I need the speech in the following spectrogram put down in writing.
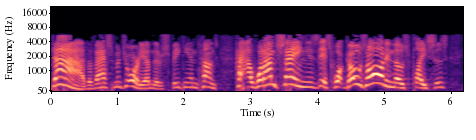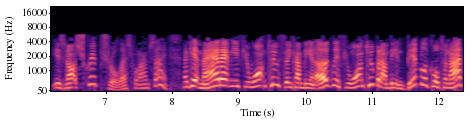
die. The vast majority of them that are speaking in tongues. What I'm saying is this what goes on in those places is not scriptural. That's what I'm saying. Now get mad at me if you want to, think I'm being ugly if you want to, but I'm being biblical tonight.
